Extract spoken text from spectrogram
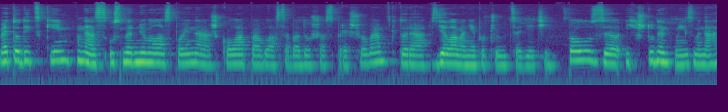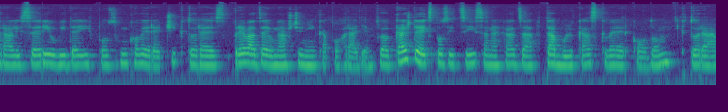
Metodicky nás usmerňovala spojená škola Pavla Sabadoša z Prešova, ktorá vzdeláva nepočujúce deti. Spolu s ich študentmi sme nahrali sériu videí v pozvunkovej reči, ktoré prevádzajú návštevníka po hrade. V každej expozícii sa nachádza tabuľka s QR kódom, ktorá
